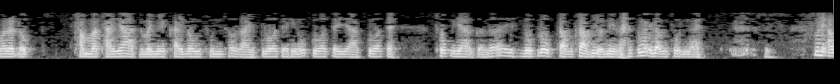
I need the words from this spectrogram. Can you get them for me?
มรดกธรรมทายาทไม่มีใครลงทุนเท่าไหร่กลัวแต่หิวกลัวแต่อยากกลัวแต่ทุกอย่างก็เลยลูบลูบคลำคลำอยู่นี่แหละไม่ลงทุนเลยไม่เอา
